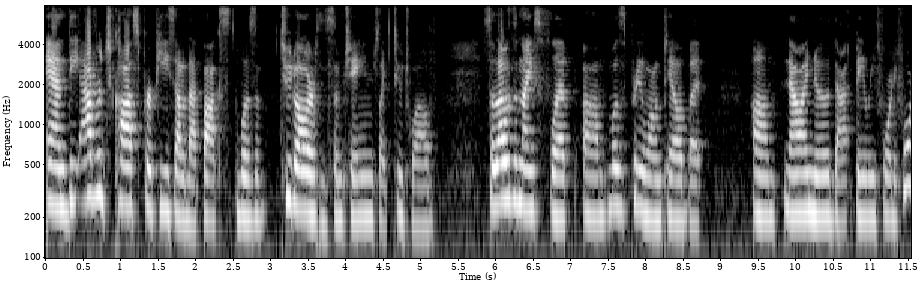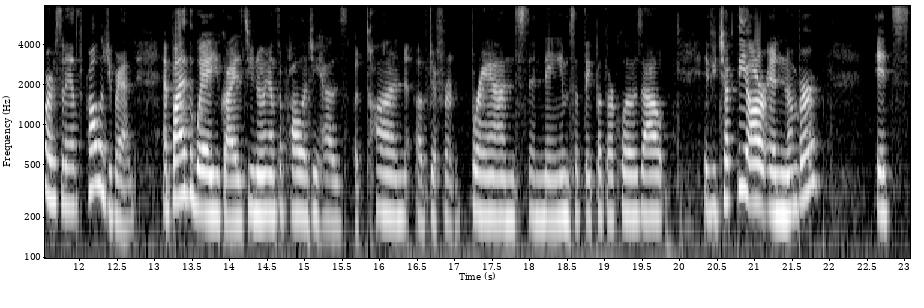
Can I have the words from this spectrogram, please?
and the average cost per piece out of that box was $2 and some change like 212 so that was a nice flip um, was pretty long tail but um, now I know that Bailey 44 is an Anthropologie brand. And by the way, you guys, you know Anthropologie has a ton of different brands and names that they put their clothes out. If you check the RN number, it's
